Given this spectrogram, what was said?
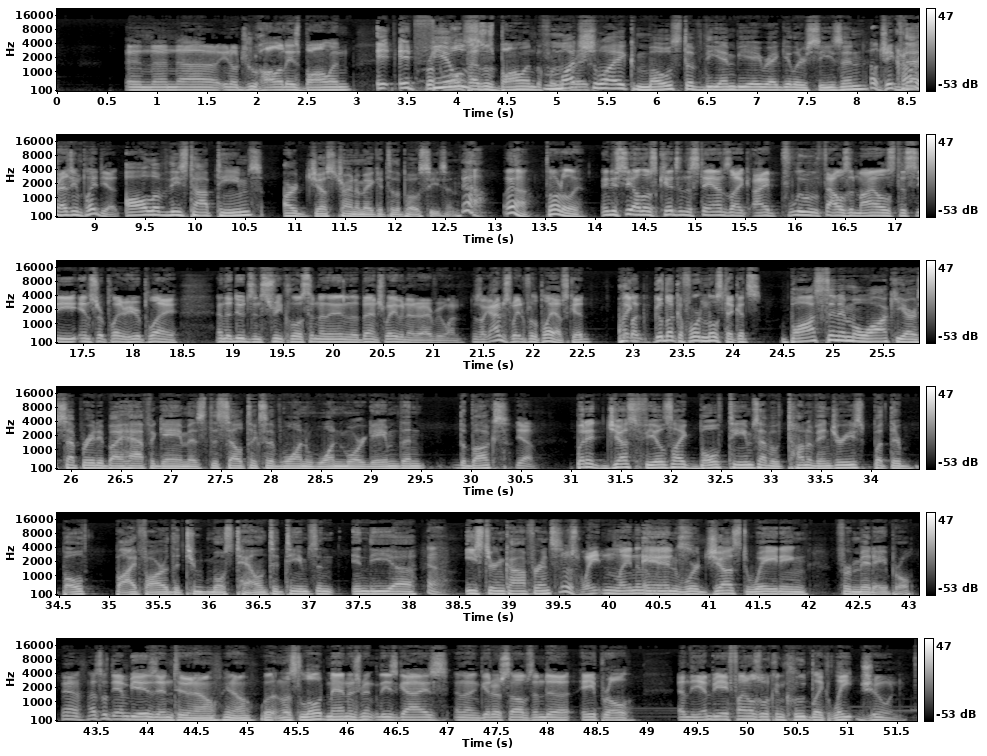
And then uh, you know, Jrue Holiday's balling. It it Brooke feels Lopez was balling before the much like most of the NBA regular season. Oh, Jae Crowder hasn't even played yet. All of these top teams are just trying to make it to the postseason. Yeah, yeah, totally. And you see all those kids in the stands. Like I flew a thousand miles to see insert player here play, and the dude's in street clothes sitting at the end of the bench waving at everyone. It's like I'm just waiting for the playoffs, kid. Good, luck, good luck affording those tickets. Boston and Milwaukee are separated by half a game as the Celtics have won one more game than the Bucks. Yeah, But it just feels like both teams have a ton of injuries, but they're both by far the two most talented teams in in the uh, Yeah. Eastern Conference, they're just waiting, laying in the and weeds. we're just waiting for mid-April. Yeah, that's what the NBA is into now. You know, let's load management these guys, and then get ourselves into April, and the NBA finals will conclude like late June.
